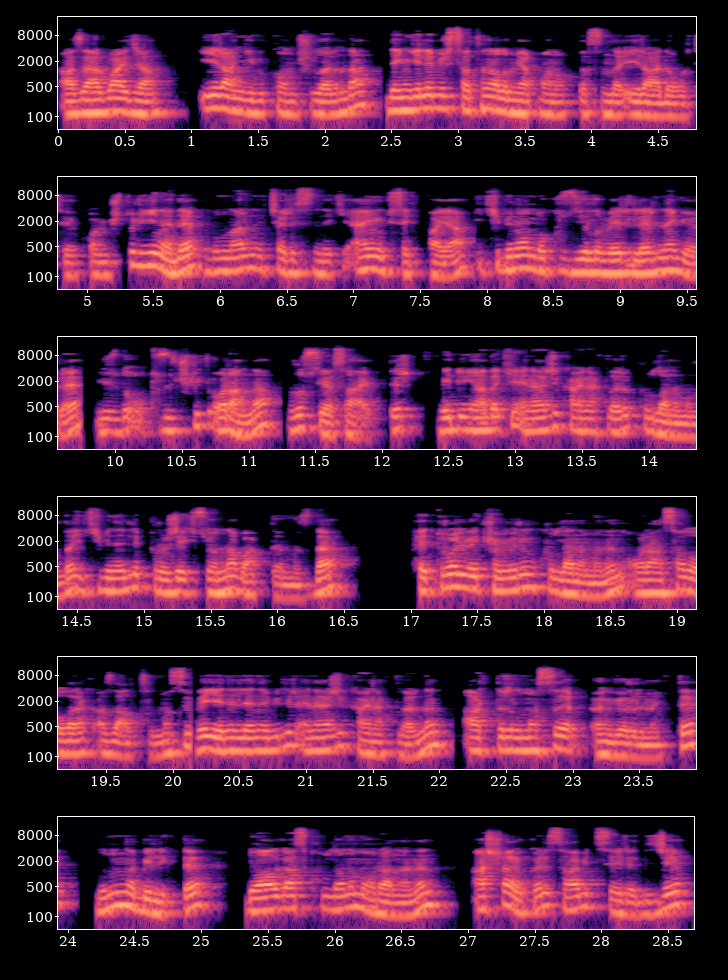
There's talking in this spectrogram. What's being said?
Azerbaycan, İran gibi komşularından dengeli bir satın alım yapma noktasında irade ortaya koymuştur. Yine de bunların içerisindeki en yüksek paya 2019 yılı verilerine göre %33'lük oranla Rusya sahiptir. Ve dünyadaki enerji kaynakları kullanımında 2050 projeksiyonuna baktığımızda petrol ve kömürün kullanımının oransal olarak azaltılması ve yenilenebilir enerji kaynaklarının arttırılması öngörülmekte. Bununla birlikte doğalgaz kullanım oranının aşağı yukarı sabit seyredeceği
